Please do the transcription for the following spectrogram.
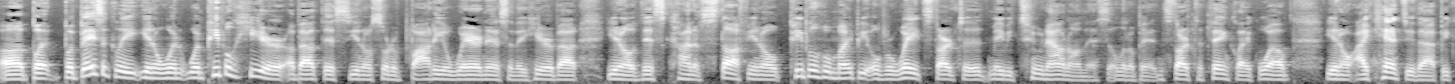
Uh, but but basically, you know, when when people hear about this, you know, sort of body awareness, and they hear about you know this kind of stuff, you know, people who might be overweight start to maybe tune out on this a little bit and start to think like, well, you know, I can't do that because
